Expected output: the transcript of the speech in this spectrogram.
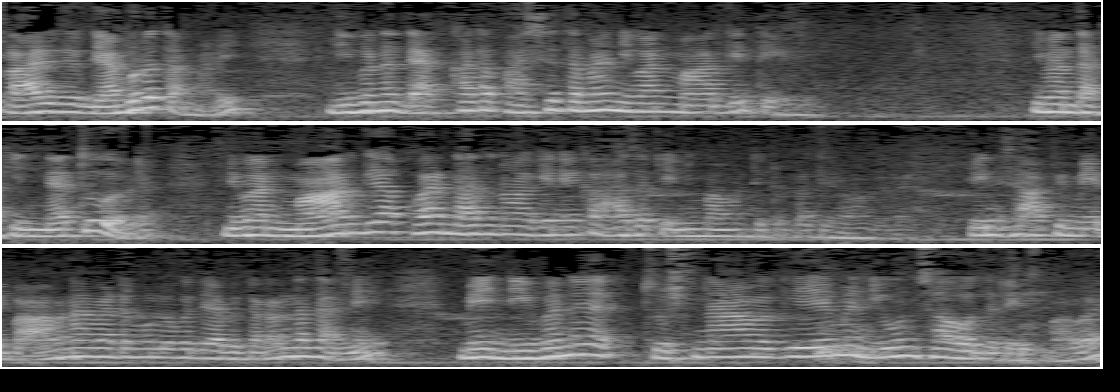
ප්‍රායෝගික ගැඹුර තමයි නිවන දැක්කට පස්සේ තමයි නිවන් මාර්ගය තේරෙන්නේ. නිවන් දකින්න නැතුව නිවන් මාර්ගයක් හොයන්න හදනවා කියන එක අහසට ඉනිමවට පිටපදිනවා කියලා. ඒ නිසා අපි මේ භාවනා වැඩමුළුවකදී අපි කරන්න දන්නේ මේ නිවන තෘෂ්ණාවගේම නිවුන් සහෝදරයෙක් බව.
